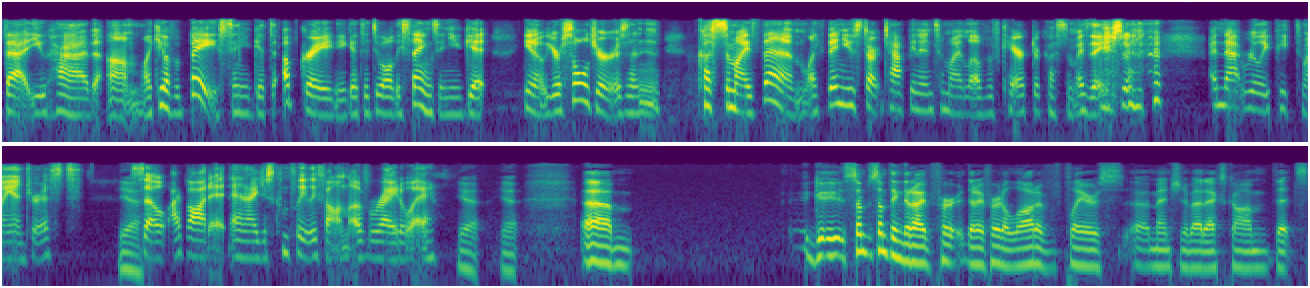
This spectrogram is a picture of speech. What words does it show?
that you had, um, like, you have a base and you get to upgrade and you get to do all these things and you get, you know, your soldiers and customize them, like, then you start tapping into my love of character customization. and that really piqued my interest. Yeah. So I bought it and I just completely fell in love right away. Yeah, yeah. Um, some something that I've heard that I've heard a lot of players uh, mention about XCOM that's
